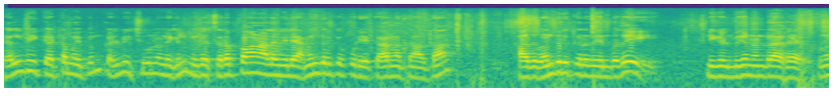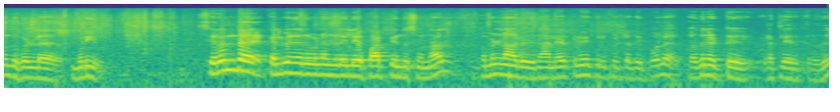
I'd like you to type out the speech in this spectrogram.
கல்வி கட்டமைப்பும் கல்வி சூழ்நிலைகளும் மிக சிறப்பான அளவிலே அமைந்திருக்கக்கூடிய காரணத்தினால்தான் அது வந்திருக்கிறது என்பதை நீங்கள் மிக நன்றாக உணர்ந்து கொள்ள முடியும். சிறந்த கல்வி நிறுவனங்களிலே பார்ப்பேன் என்று சொன்னால் தமிழ்நாடு நான் ஏற்கனவே குறிப்பிட்டதைப் போல பதினெட்டு இடத்துல இருக்கிறது.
